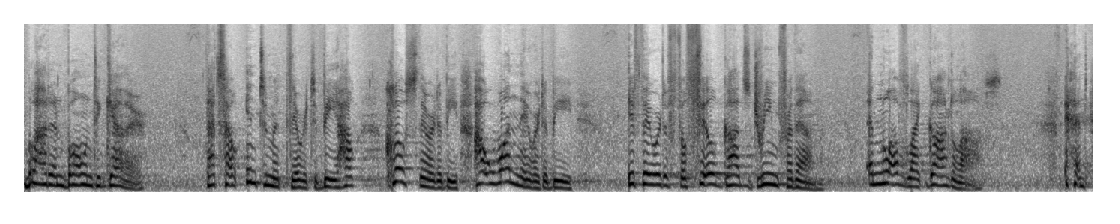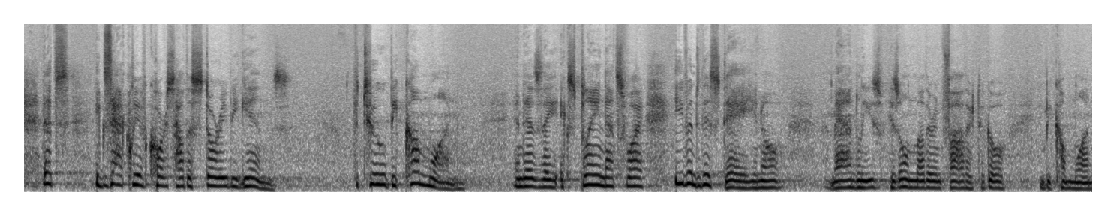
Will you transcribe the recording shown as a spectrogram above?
blood and bone together. That's how intimate they were to be, how close they were to be, how one they were to be if they were to fulfill God's dream for them and love like God loves. And that's, exactly, of course, how the story begins. The two become one. And as they explain, that's why, even to this day, you know, a man leaves his own mother and father to go and become one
